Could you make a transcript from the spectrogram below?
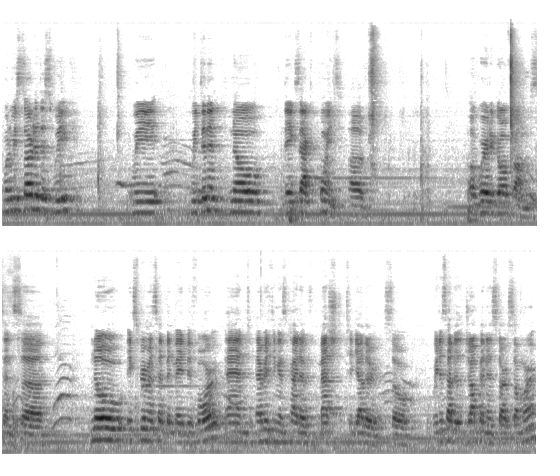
when we started this week, we, we didn't know the exact point of, of where to go from, since uh, no experiments had been made before, and everything is kind of meshed together. So we just had to jump in and start somewhere.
